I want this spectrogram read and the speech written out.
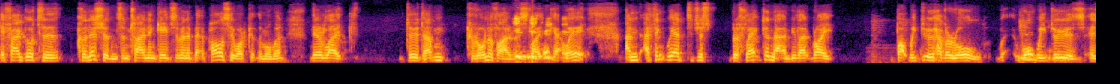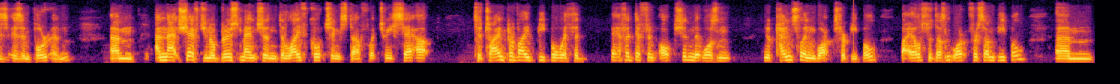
if I go to clinicians and try and engage them in a bit of policy work at the moment, they're like, dude, I'm coronavirus, like get away. And I think we had to just reflect on that and be like, right, but we do have a role. What we do is is is important. Um, and that shift, you know, Bruce mentioned the life coaching stuff, which we set up to try and provide people with a bit of a different option that wasn't, know, counselling works for people, but it also doesn't work for some people. Um,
